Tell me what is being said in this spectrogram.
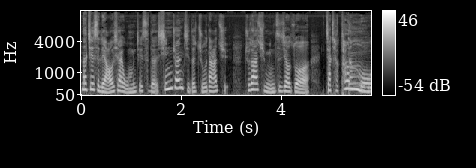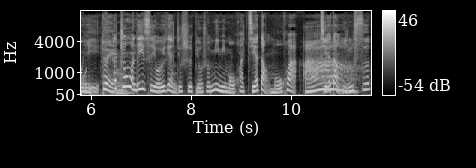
那这次聊一下我们这次的新专辑的主打曲，主打曲名字叫做《加特当谋议》，对，它中文的意思有一点就是，比如说秘密谋划、结党谋划啊，结党营私。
